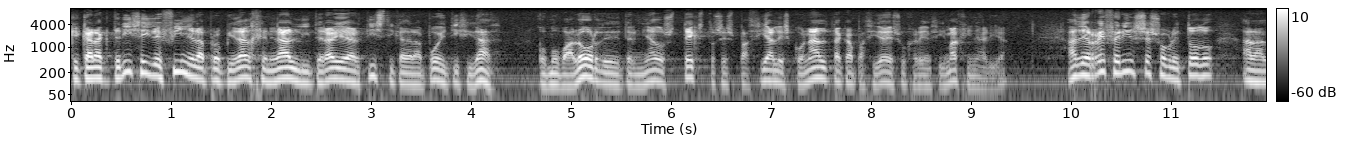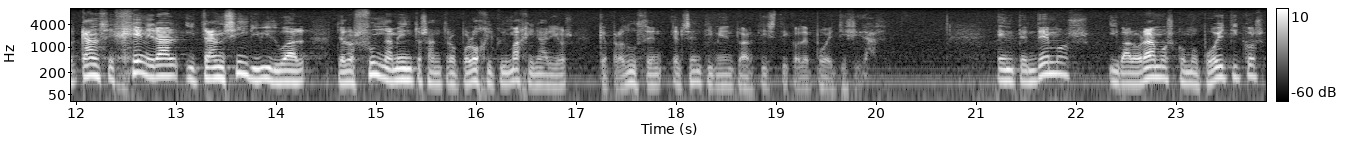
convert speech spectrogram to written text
que caracteriza y define la propiedad general literaria y artística de la poeticidad como valor de determinados textos espaciales con alta capacidad de sugerencia imaginaria, ha de referirse sobre todo al alcance general y transindividual de los fundamentos antropológico-imaginarios que producen el sentimiento artístico de poeticidad. Entendemos y valoramos como poéticos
